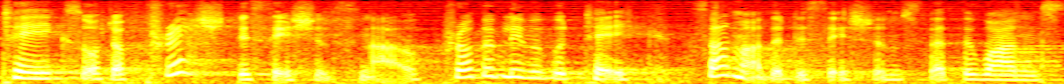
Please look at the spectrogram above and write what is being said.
take sort of fresh decisions now, probably we would take some other decisions than the ones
